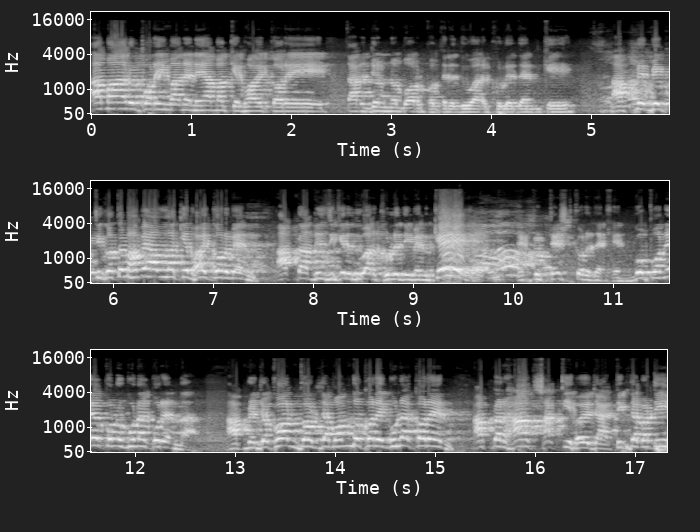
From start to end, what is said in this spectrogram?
আমার উপরে ইমান এনে আমাকে ভয় করে তার জন্য বরকতের দুয়ার খুলে দেন কে? আপনি ব্যক্তিগতভাবে আল্লাহকে ভয় করবেন আপনার রিজিকের দুয়ার খুলে দিবেন কে? একটু টেস্ট করে দেখেন। গোপনেও কোনো গুণা করেন না। আপনি যখন দরজা বন্ধ করে গুণা করেন আপনার হাত সাক্ষী হয়ে যায়। ঠিক না বাটি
